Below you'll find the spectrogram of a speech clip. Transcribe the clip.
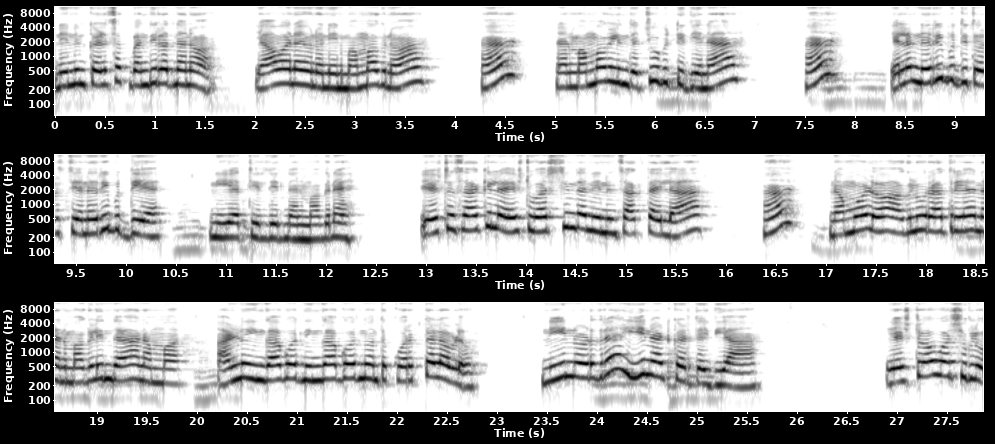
ನಿನ್ನನ್ನು ಕಳ್ಸೋಕ್ಕೆ ಬಂದಿರೋದು ನಾನು. ಯಾವನ ಇವನು? ನಿನ್ನ ಮೊಮ್ಮಗನು? ಹಾಂ? ನನ್ನ ಮೊಮ್ಮಗಳಿಂದ ಚೂ ಬಿಟ್ಟಿದ್ದೀನಾ? ಹಾಂ? ಎಲ್ಲ ನರಿ ಬುದ್ಧಿ ತೋರಿಸ್ತೀಯ, ನರಿ ಬುದ್ಧಿ? ನೀ ಎತ್ತಿಲ್ದಿದ್ದು ನನ್ನ ಮಗನೇ. ಎಷ್ಟು ಸಾಕಿಲ್ಲ, ಎಷ್ಟು ವರ್ಷದಿಂದ ನಿನ್ನನ್ನು ಸಾಕ್ತಾ ಇಲ್ಲ? ಹಾಂ? ನಮ್ಮೋಳು ಹಗಲು ರಾತ್ರಿ ನನ್ನ ಮಗಳಿಂದ ನಮ್ಮ ಹಣ್ಣು ಹಿಂಗಾಗೋದ್ನು ಹಿಂಗಾಗೋದ್ನು ಅಂತ ಕೊರಕ್ತಾಳವಳು ನೀನು ನೋಡಿದ್ರೆ ಈ ನಾಟಕ ಆಡ್ತಾ ಇದೀಯಾ? ಎಷ್ಟೋ ವರ್ಷಗಳು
